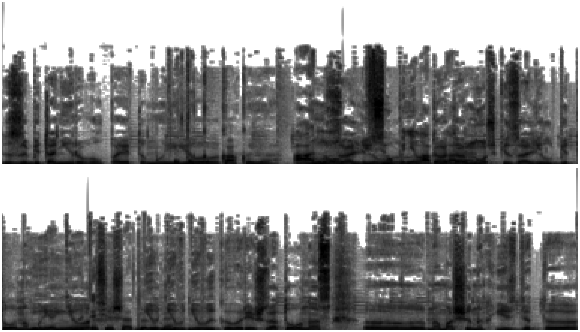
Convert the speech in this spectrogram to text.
забетонировал, поэтому Это ее... как ее? А, ну, ну залил. Все, поняла, да, поняла. Да, да, ножки залил бетоном. Ее и не ее вытащишь оттуда, не, да? не, не выковыришь. Зато у нас э, на машинах ездят э,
